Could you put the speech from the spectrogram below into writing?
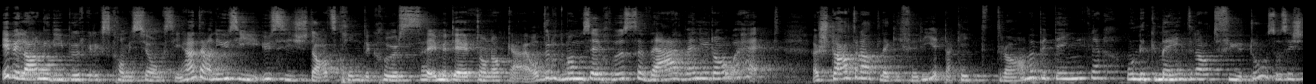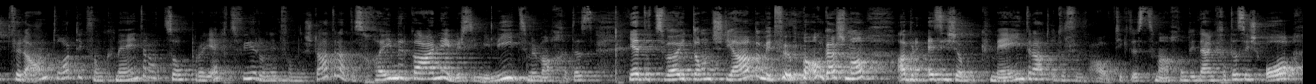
ich war lange in der Einbürgerungskommission, gewesen, haben unsere, unsere Staatskundenkurs haben wir dort noch gegeben, oder? Und man muss einfach wissen, wer welche Rolle hat. Ein Stadtrat legiferiert, er gibt die Rahmenbedingungen und ein Gemeinderat führt aus. Es ist die Verantwortung vom Gemeinderat, so Projekt zu führen und nicht vom Stadtrat. Das können wir gar nicht. Wir sind Miliz, wir machen das jeden zweiten Donnerstagabend mit viel Engagement. Aber es ist am Gemeinderat oder Verwaltung, das zu machen. Und ich denke, das ist auch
